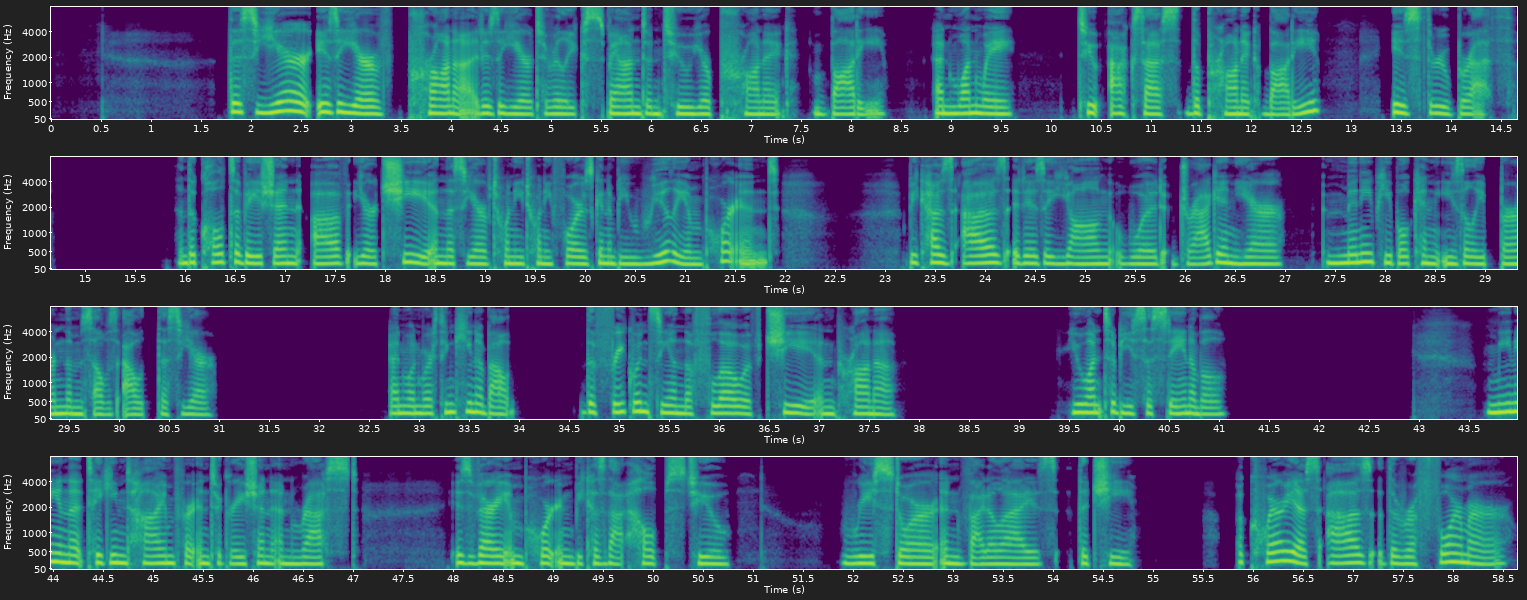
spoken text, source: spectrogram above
this year is a year of prana. It is a year to really expand into your pranic body. And one way to access the pranic body is through breath. And the cultivation of your chi in this year of 2024 is going to be really important because as it is a yang wood dragon year, many people can easily burn themselves out this year. And when we're thinking about the frequency and the flow of chi and prana, you want to be sustainable, meaning that taking time for integration and rest is very important because that helps to restore and vitalize the chi. Aquarius, as the reformer,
